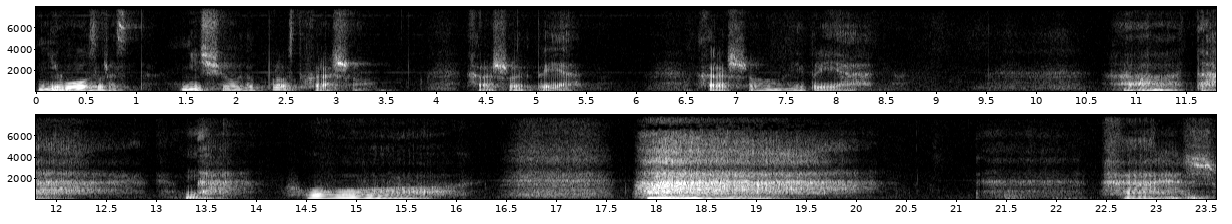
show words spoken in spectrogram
ни возраст, ничего, тут просто хорошо. Хорошо и приятно. Хорошо и приятно. Вот так. Да. Ух. Хорошо.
